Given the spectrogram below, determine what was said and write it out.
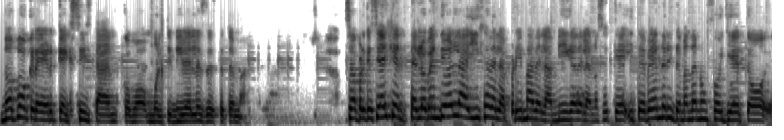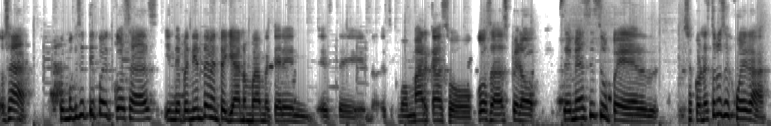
No puedo creer que existan como multiniveles de este tema. O sea, porque si hay gente, te lo vendió la hija de la prima, de la amiga, de la no sé qué, y te venden y te mandan un folleto. O sea, como que ese tipo de cosas, independientemente ya no me voy a meter en este, como marcas o cosas, pero se me hace súper. O sea, con esto no se juega.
